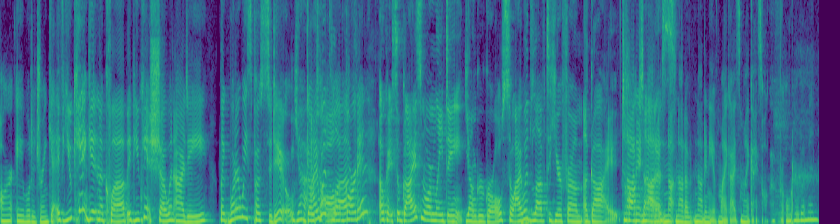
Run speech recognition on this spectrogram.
aren't able to drink yet? If you can't get in a club, if you can't show an ID, like what are we supposed to do? Yeah, go I to would Olive love- Garden. Okay, so guys normally date younger girls, so I would love to hear from a guy talk Not, to not, us. a, not not a, not any of my guys. My guys all go for older women.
